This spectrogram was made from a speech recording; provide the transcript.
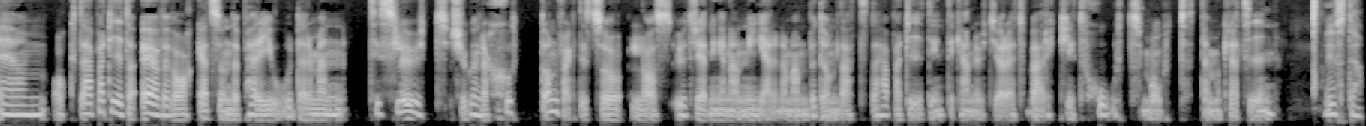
Ehm, och det här partiet har övervakats under perioder, men till slut 2017 faktiskt så lades utredningarna ner när man bedömde att det här partiet inte kan utgöra ett verkligt hot mot demokratin. Just det.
